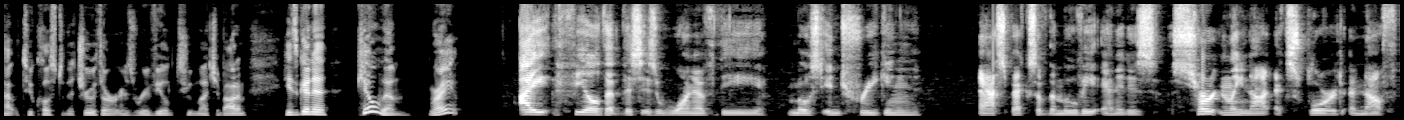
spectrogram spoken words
out too close to the truth or is revealed too much about him, he's to kill them, right? I feel that this is one of the most intriguing aspects of the movie, and it is certainly not explored enough,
